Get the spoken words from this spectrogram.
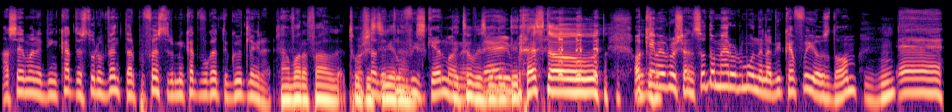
Han säger mannen din katt den står och väntar på fönstret, min katt vågar inte gå ut längre. Kan vara fall Brorsan det är tonfiskgenen. tonfisken Det mannen. är tonfisken, det, det testo! Okej men brorsan, så de här hormonerna, vi kan få i oss dem. Mhm. Eh,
